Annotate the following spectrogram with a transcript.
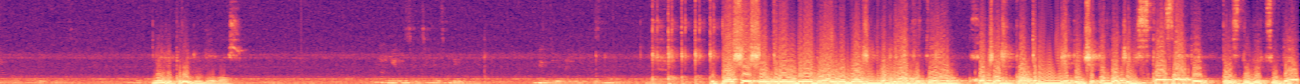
Я попробую. Я не прийду до вас. Но нельзя терять времени. Никто не знает. Ти перше, що бо я не можу поняти, ти хочеш потрендіти, чи ти хочеш сказати пиздую сюди,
